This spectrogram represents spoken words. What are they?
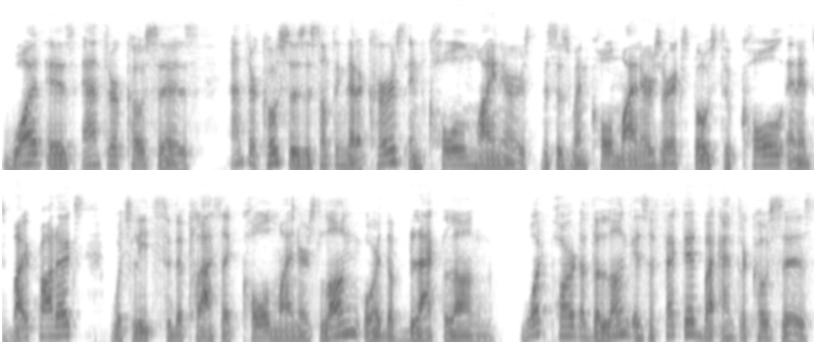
What is anthracosis? Anthracosis is something that occurs in coal miners. This is when coal miners are exposed to coal and its byproducts, which leads to the classic coal miner's lung or the black lung. What part of the lung is affected by anthracosis?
